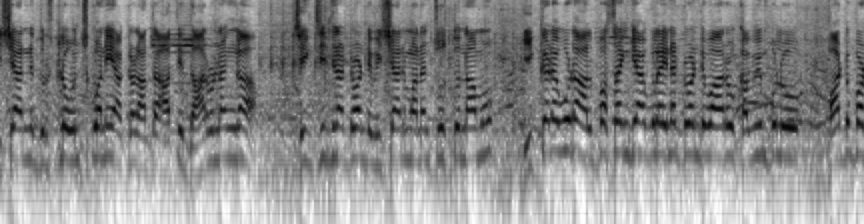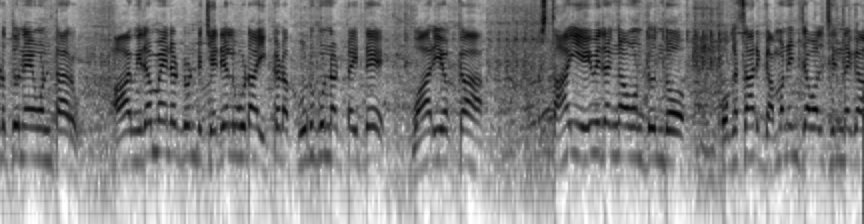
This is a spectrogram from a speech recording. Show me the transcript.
విషయాన్ని దృష్టిలో ఉంచుకొని అక్కడ అంత అతి దారుణంగా శిక్షించినటువంటి విషయాన్ని మనం చూస్తున్నాము. ఇక్కడ కూడా అల్పసంఖ్యాకులైనటువంటి వారు కవింపులు పాటుపడుతూనే ఉంటారు. ఆ విధమైనటువంటి చర్యలు కూడా ఇక్కడ పూనుకున్నట్టయితే వారి యొక్క స్థాయి ఏ విధంగా ఉంటుందో ఒకసారి గమనించవలసిందిగా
